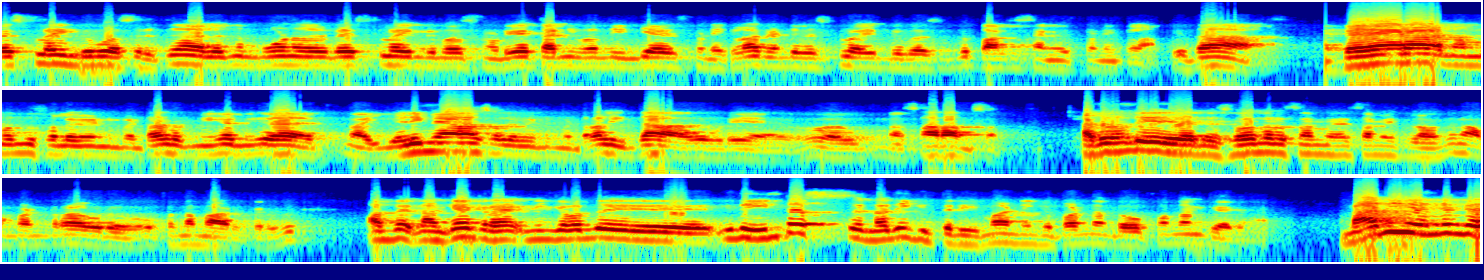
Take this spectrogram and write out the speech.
வெஸ்ட் ஃப்ளைங் ரிவர்ஸ் இருக்கு. அதுல இருந்து மூணு வெஸ்ட் ஃப்ளைங் ரிவர்ஸ்னுடைய தண்ணி வந்து இந்தியா யூஸ் பண்ணிக்கலாம். ரெண்டு வெஸ்ட் ஃப்ளைங் ரிவர்ஸ் வந்து பாகிஸ்தான் யூஸ் பண்ணிக்கலாம். இதுதான் வேறா நம்ம வந்து சொல்ல வேண்டும் என்றால் மிக மிக எளிமையாக சொல்ல வேண்டும் என்றால் இதுதான் அதனுடைய சாராம்சம். அது வந்து அந்த சுதந்திர சமய சமயத்துல வந்து நான் பண்ற ஒரு ஒப்பந்தமா இருக்கிறது. அந்த நான் கேட்கிறேன் நீங்க வந்து இது இண்டஸ் நதிக்கு தெரியுமா? நீங்க பண்ண அந்த ஒப்பந்தம் கேட்கிறேன். நதி எங்கெங்க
